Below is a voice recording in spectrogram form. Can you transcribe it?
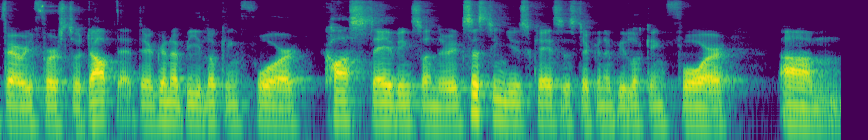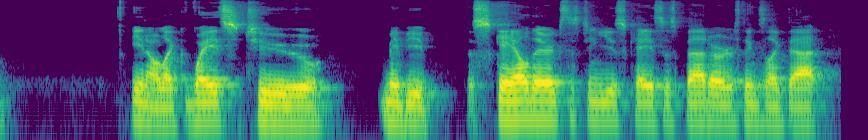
very first to adopt it. They're going to be looking for cost savings on their existing use cases. They're going to be looking for, um, you know, like ways to maybe scale their existing use cases better, things like that.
